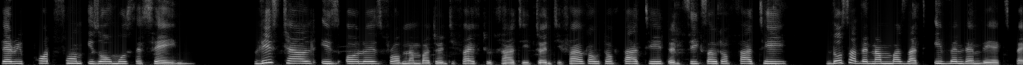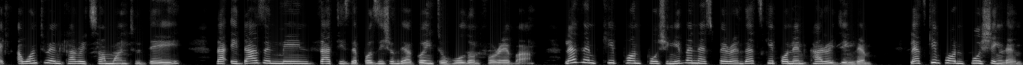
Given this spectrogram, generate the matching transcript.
the report form is almost the same this child is always from number 25 to 30 25 out of 30 26 out of 30 those are the numbers that even them they expect. I want to encourage someone today that it doesn't mean that is the position they are going to hold on forever. Let them keep on pushing. Even as parents let's keep on encouraging them. Let's keep on pushing them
